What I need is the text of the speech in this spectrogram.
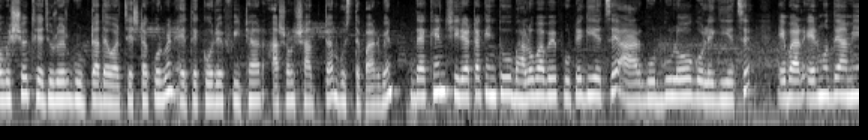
অবশ্যই খেজুরের গুড়টা দেওয়ার চেষ্টা করবেন, এতে করে পিঠার আসল স্বাদটা বুঝতে পারবেন। দেখেন শিরাটা কিন্তু ভালোভাবে ফুটে গিয়েছে আর গুড়গুলোও গলে গিয়েছে। এবার এর মধ্যে আমি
